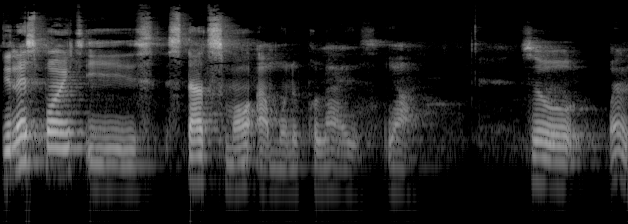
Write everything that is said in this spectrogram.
The next point is start small and monopolize. Yeah. So when we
